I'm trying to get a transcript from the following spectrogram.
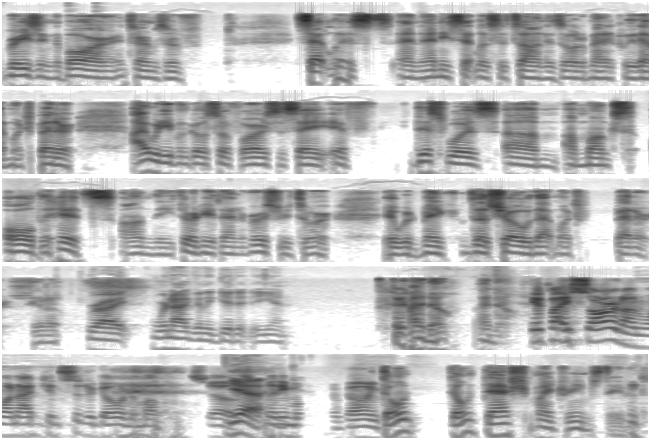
raising the bar in terms of set lists, and any set list it's on is automatically that much better. I would even go so far as to say if this was um, amongst all the hits on the 30th anniversary tour, it would make the show that much better. You know. Right. We're not going to get it, Ian. I know, I know. If I saw it on one, I'd consider going to multiple shows. Yeah. many more I'm going. Don't to. Don't dash my dreams, David.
